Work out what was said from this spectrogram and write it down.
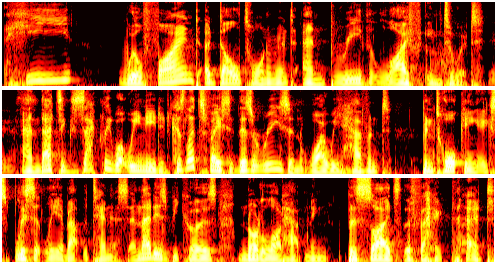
he will find a dull tournament and breathe life into it. And that's exactly what we needed. Because let's face it, there's a reason why we haven't been talking explicitly about the tennis, and that is because not a lot happening besides the fact that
